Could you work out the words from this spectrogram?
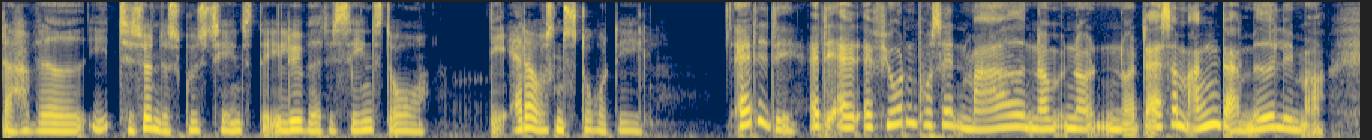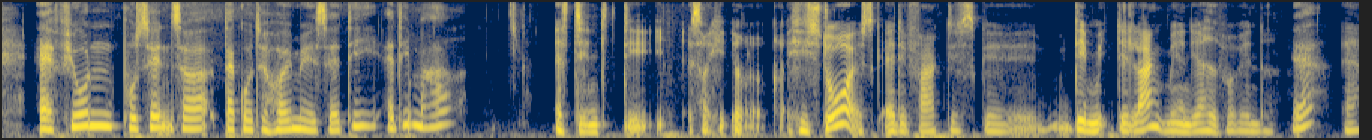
der har været i, til søndagsgudstjeneste i løbet af det seneste år. Det er da også en stor del. Er det det? Er, det, er 14 procent meget, når, når, når der er så mange, der er medlemmer? Er 14 procent så, der går til højmesse, er det, er det meget? Altså, det, det, altså, historisk er det faktisk, øh, det, det er langt mere, end jeg havde forventet. Ja. ja.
